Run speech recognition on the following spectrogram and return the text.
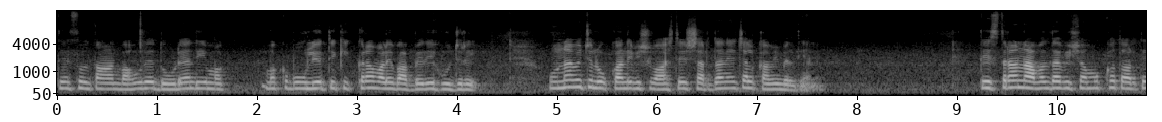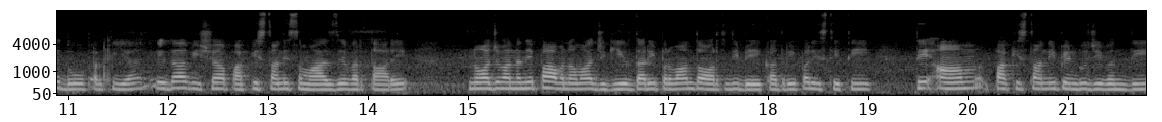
ਤੇ ਸੁਲਤਾਨ ਬਾਹੂ ਦੇ ਦੋੜਿਆਂ ਦੀ ਮਕਬੂਲੀਅਤ ਤੇ ਕਿੱਕਰਾਂ ਵਾਲੇ ਬਾਬੇ ਦੇ ਹੁਜਰੇ। ਉਹਨਾਂ ਵਿੱਚ ਲੋਕਾਂ ਦੇ ਵਿਸ਼ਵਾਸ ਤੇ ਸ਼ਰਧਾ ਦੀਆਂ ਝਲਕਾਂ ਵੀ ਮਿਲਦੀਆਂ ਨੇ। ਤੇ ਇਸ ਤਰ੍ਹਾਂ ਨਾਵਲ ਦਾ ਵਿਸ਼ਾ ਮੁੱਖ ਤੌਰ ਤੇ ਦੋ ਪ੍ਰਤੀ ਹੈ। ਇਹਦਾ ਵਿਸ਼ਾ ਪਾਕਿਸਤਾਨੀ ਸਮਾਜ ਦੇ ਵਰਤਾਰੇ, ਨੌਜਵਾਨਾਂ ਦੀਆਂ ਭਾਵਨਾਵਾਂ, ਜਗੀਰਦਾਰੀ, ਪ੍ਰਬੰਧ ਔਰਤ ਦੀ ਬੇਕਦਰੀ, ਭਰੀ ਸਥਿਤੀ ਤੇ ਆਮ ਪਾਕਿਸਤਾਨੀ ਪੇਂਡੂ ਜੀਵਨ ਦੀ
